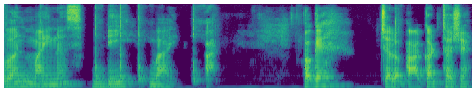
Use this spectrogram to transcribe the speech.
one minus d by r okay ચલો, આ કટ થશે.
